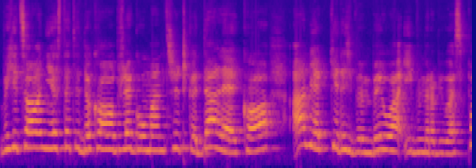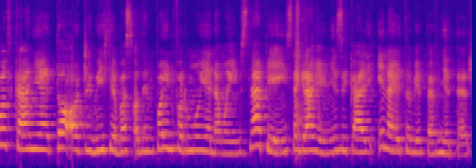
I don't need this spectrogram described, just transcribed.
Wiecie co, niestety do koło brzegu mam troszeczkę daleko, ale jak kiedyś bym była i bym robiła spotkanie, to oczywiście Was o tym poinformuję na moim Snapie, Instagramie, Musicali i na YouTubie pewnie też.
